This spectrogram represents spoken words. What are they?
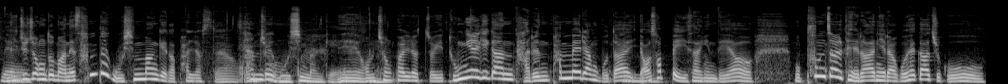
네. 2주 정도 만에 350만 개가 팔렸어요. 엄청 350만 개. 네, 엄청 팔렸죠. 이 동일 기간 다른 판매량보다 음. 여섯 배 이상인데요. 뭐 품절 대란이라고 해가지고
